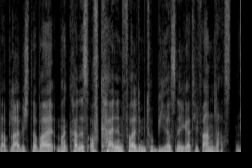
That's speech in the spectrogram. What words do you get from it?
da bleibe ich dabei, man kann es auf keinen Fall dem Tobias negativ anlasten.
